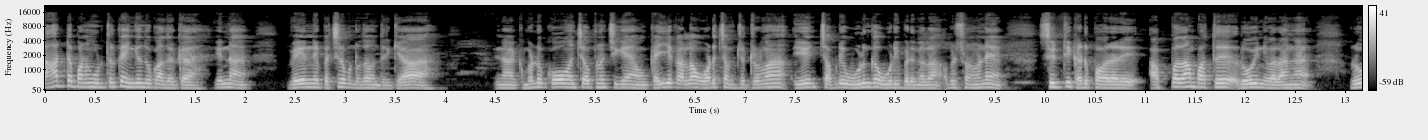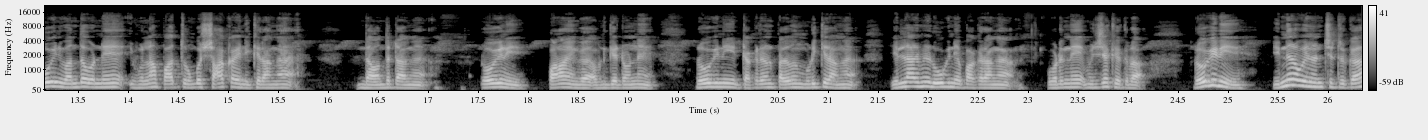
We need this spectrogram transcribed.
யார்கிட்ட பணம் கொடுத்துருக்க? இங்கே வந்து உட்காந்துருக்க என்ன? வேணும்னே பிரச்சனை பண்ணுறதா வந்திருக்கியா? எனக்கு மட்டும் கோவம் வந்துச்சு அப்படின்னு வச்சுக்கேன். அவன் கையை காலெல்லாம் உடச்சி அமுச்சுட்ருவேன் ஏன்ச்சு அப்படியே ஒழுங்காக ஓடி போயிடுங்கலாம் அப்படின்னு சொன்னோடனே சிட்டி கடுப்பாக வராரு. அப்போ தான் பார்த்து ரோஹிணி வராங்க. ரோஹிணி வந்த உடனே இவங்கெல்லாம் பார்த்து ரொம்ப ஷாக் ஆகி நிற்கிறாங்க இந்த வந்துட்டாங்க. ரோஹிணி பணம் எங்கே அப்படின்னு கேட்டோடனே ரோகிணி டக்குன்னு பதினொன்று முடிக்கிறாங்க. எல்லாருமே ரோகிணியை பார்க்குறாங்க. உடனே விஜயா கேட்குறா ரோகிணி என்ன ரோகிணி நினச்சிட்டு இருக்கா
